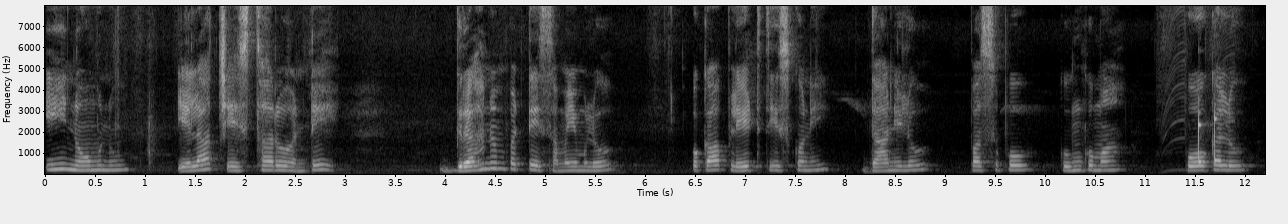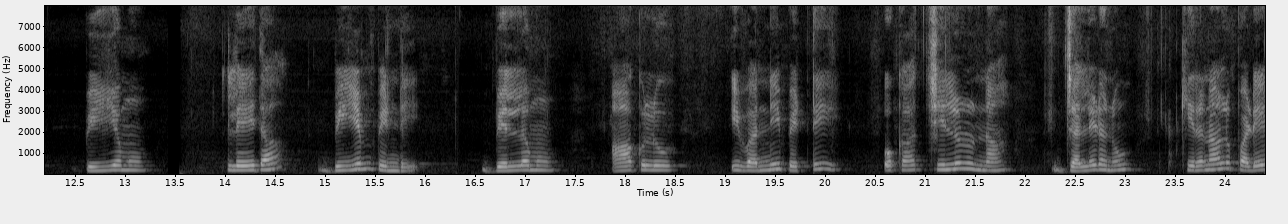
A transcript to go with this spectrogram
ఈ నోమును ఎలా చేస్తారు అంటే గ్రహణం పట్టే సమయంలో ఒక ప్లేట్ తీసుకొని దానిలో పసుపు కుంకుమ పోకలు బియ్యము లేదా బియ్యం పిండి బెల్లము ఆకులు ఇవన్నీ పెట్టి ఒక చిల్లునున్న జల్లెడను కిరణాలు పడే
